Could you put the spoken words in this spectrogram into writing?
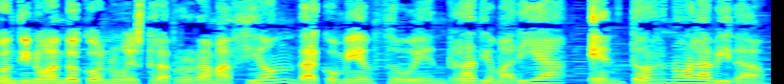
Continuando con nuestra programación, da comienzo en Radio María, En torno a la vida.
